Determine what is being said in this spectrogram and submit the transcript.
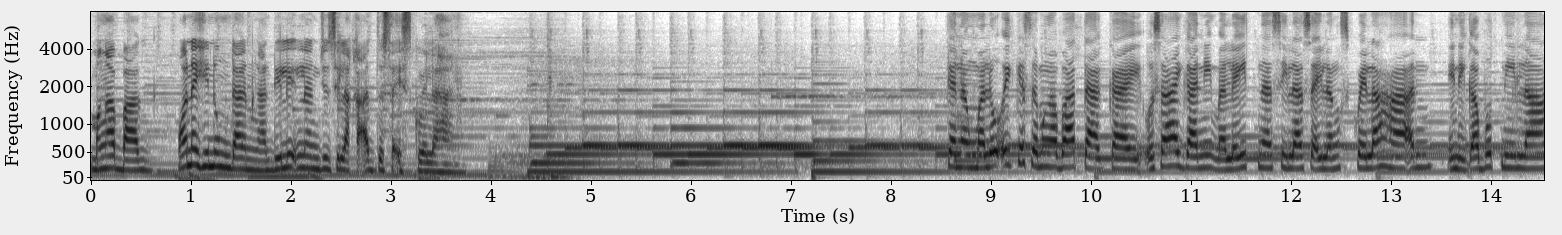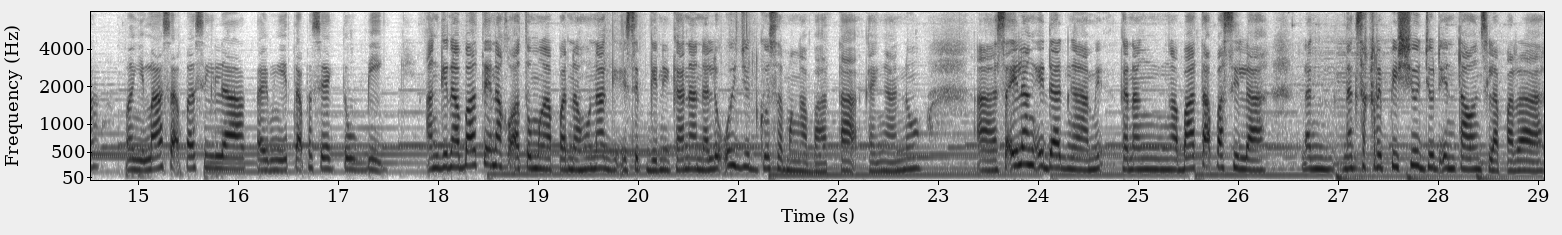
mga bag na hinungdan nga dili lang jud sila kaadto sa eskwelahan Kanang maluoy ka sa mga bata kay usahay gani malate na sila sa ilang eskwelahan, inigabot nila, mangimasa pa sila, kay mangita pa sila tubig. ang ginabati nako atong mga panahon na giisip gini kana naluoy jud ko sa mga bata. Kay ngano ah, sa ilang edad nga kanang nga bata pa sila nag nagsakripisyo jud in town sila para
